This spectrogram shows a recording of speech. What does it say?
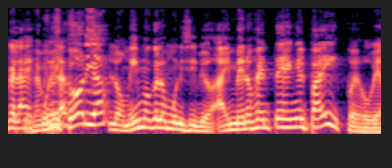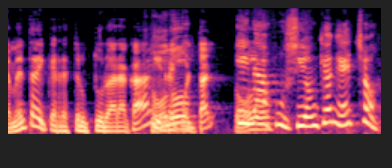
que las una escuelas, historia. lo mismo que los municipios. Hay menos gente en el país, pues obviamente hay que reestructurar acá y Todo. recortar. Y Todo. la fusión que han hecho,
